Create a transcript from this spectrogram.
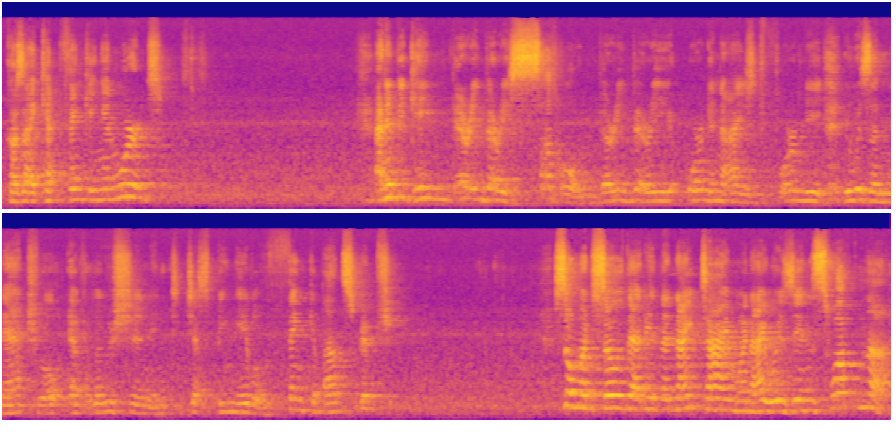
Because I kept thinking in words. And it became very, very subtle, very, very organized for me. It was a natural evolution into just being able to think about Scripture. So much so that in the nighttime when I was in Swapna,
